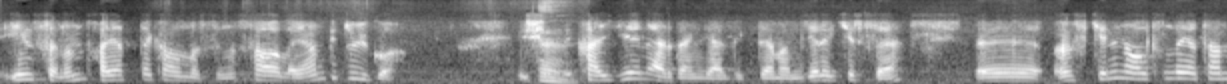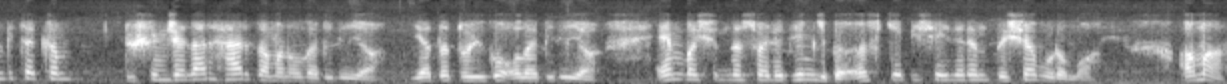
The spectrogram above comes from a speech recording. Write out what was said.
insanın hayatta kalmasını sağlayan bir duygu. E, şimdi evet. kaygıya nereden geldik demem gerekirse e, öfkenin altında yatan bir takım düşünceler her zaman olabiliyor ya da duygu olabiliyor. En başında söylediğim gibi öfke bir şeylerin dışa vurumu. Ama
